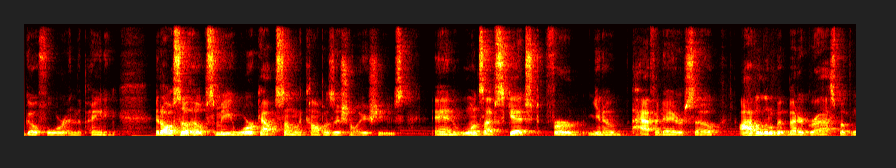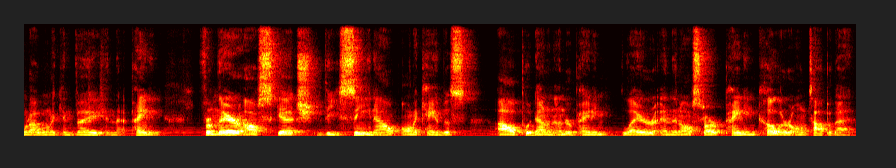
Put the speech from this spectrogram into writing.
go for in the painting. It also helps me work out some of the compositional issues. And once I've sketched for, you know, half a day or so, I'll have a little bit better grasp of what I want to convey in that painting. From there, I'll sketch the scene out on a canvas. I'll put down an underpainting layer and then I'll start painting color on top of that.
